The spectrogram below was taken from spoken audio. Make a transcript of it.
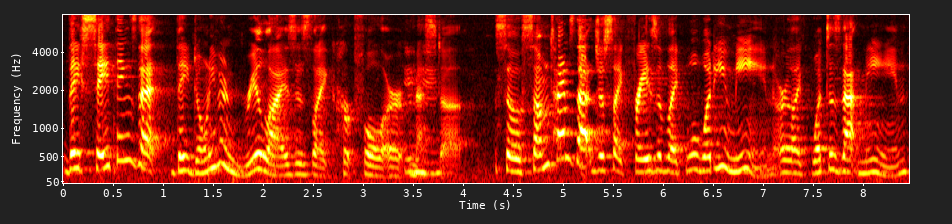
they say things that they don't even realize is like hurtful or mm-hmm. messed up. So sometimes that just like phrase of like, well, what do you mean? Or like, what does that mean?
